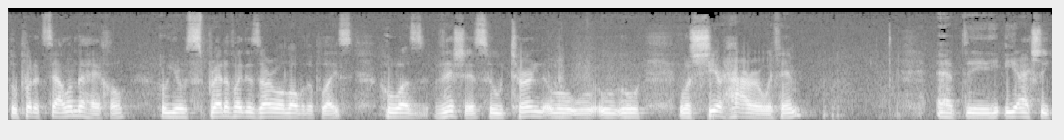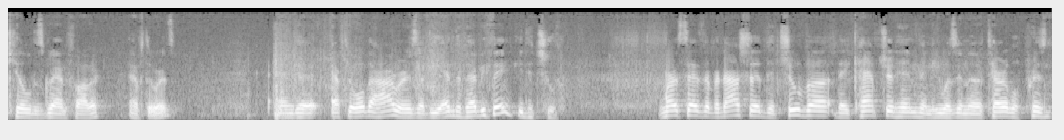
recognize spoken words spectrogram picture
who put a cell in the Hechel, who you know, spread a Zarah all over the place, who was vicious, who turned, who, who, who was sheer horror with him. At the, he actually killed his grandfather afterwards. And uh, after all the horrors, at the end of everything, he did tshuva. Mar says that Menashe did tshuva, they captured him, and he was in a terrible prison.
